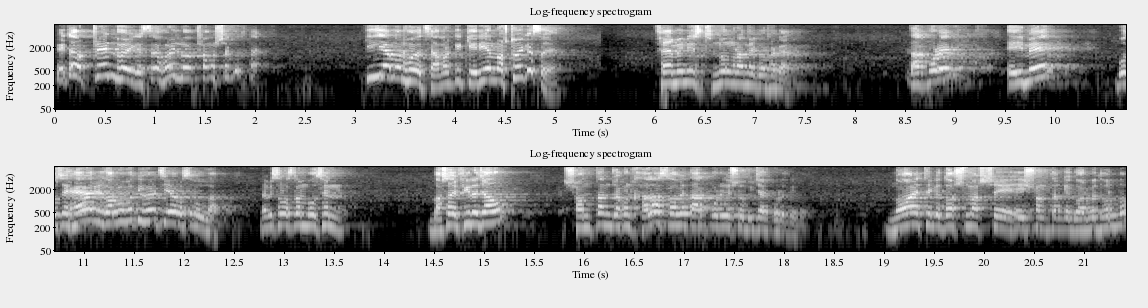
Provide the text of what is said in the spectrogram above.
এটাও ট্রেন্ড হয়ে গেছে। হইল সমস্যা কোথায়? কি এমন হয়েছে? আমার কি কেরিয়ার নষ্ট হয়ে গেছে? ফ্যামিনিস্ট নোংরা মেয়ে কোথাকার? তারপরে এই মেয়ে বলছে হ্যাঁ আমি গর্ভবতী হয়েছি রসল্লাহ নবী সাল্লাম বলছেন, বাসায় ফিরে যাও। সন্তান যখন খালাস হবে তারপরে এসে বিচার করে দেব। নয় থেকে দশ মাস সে এই সন্তানকে গর্বে ধরলো।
